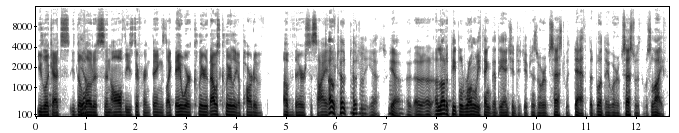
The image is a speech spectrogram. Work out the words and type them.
you look at the yeah. lotus and all of these different things, like they were clear, that was clearly a part of of their society. Oh, to- totally, mm-hmm. yes. Mm-hmm. Yeah. A, a, a, lot of people wrongly think that the ancient Egyptians were obsessed with death, but what they were obsessed with was life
